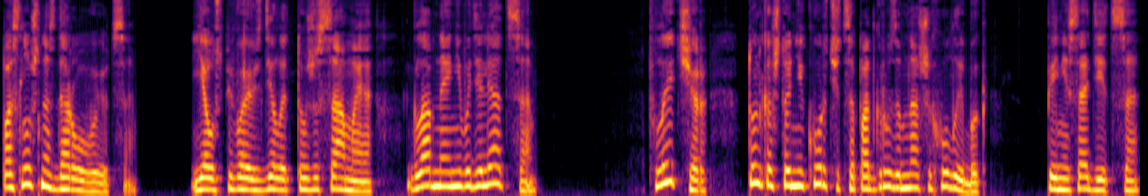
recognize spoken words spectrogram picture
послушно здороваются. Я успеваю сделать то же самое. Главное не выделяться. Флетчер только что не корчится под грузом наших улыбок. Пенни садится.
